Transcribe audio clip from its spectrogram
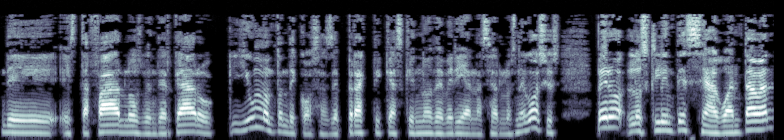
de estafarlos, vender caro y un montón de cosas, de prácticas que no deberían hacer los negocios. Pero los clientes se aguantaban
